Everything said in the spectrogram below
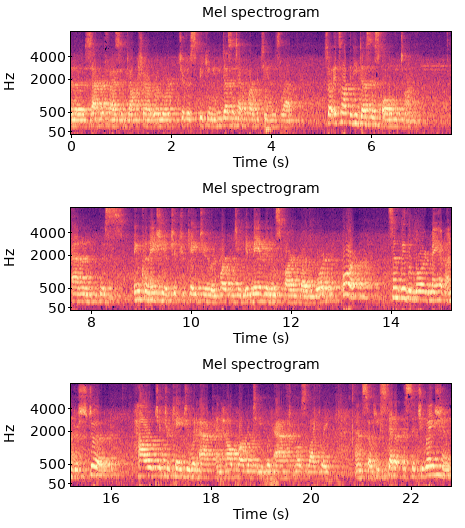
the sacrifice of Daksha, where Lord Shiva is speaking and he doesn't have Parvati on his lap. So it's not that he does this all the time. And this inclination of Chitraketu and Parvati, it may have been inspired by the Lord, or simply the Lord may have understood how Chitraketu would act and how Parvati would act most likely. And so he set up the situation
